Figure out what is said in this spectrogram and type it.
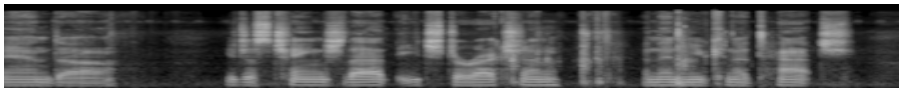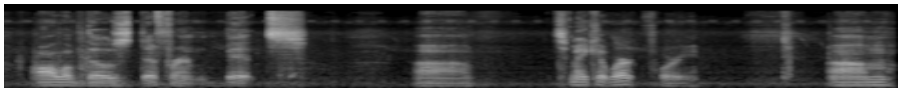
And uh, you just change that each direction. And then you can attach all of those different bits uh, to make it work for you. Um,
